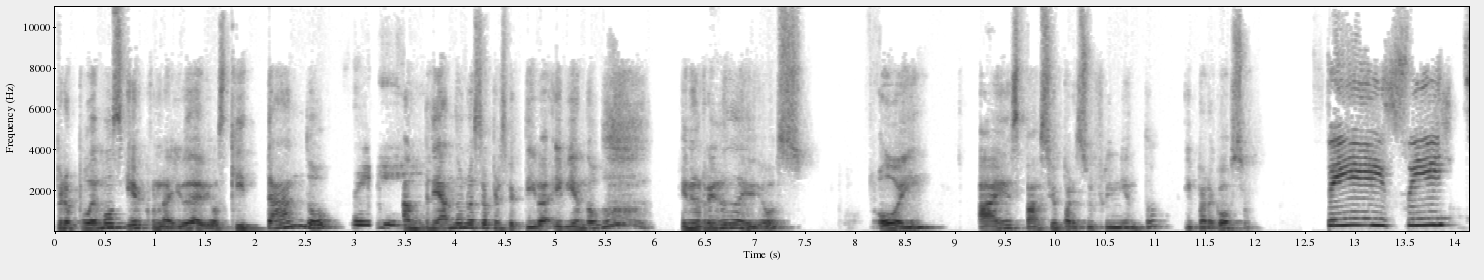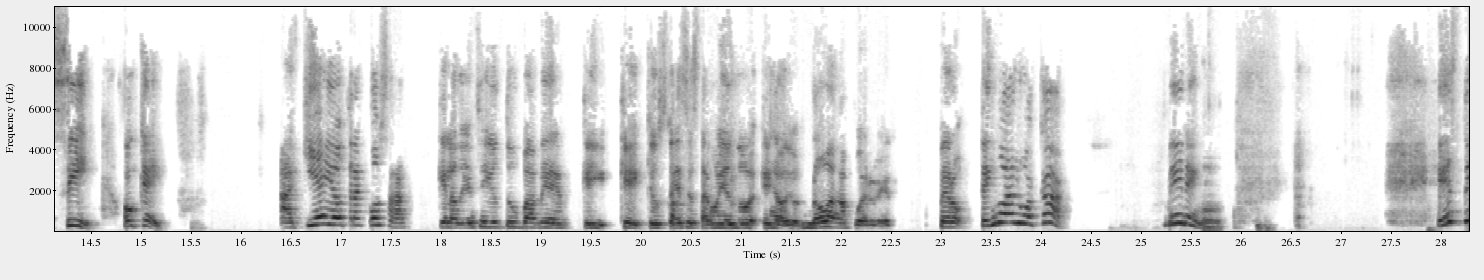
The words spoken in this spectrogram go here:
pero podemos ir con la ayuda de Dios quitando, ampliando nuestra perspectiva y viendo, ¡oh! En el reino de Dios, hoy hay espacio para sufrimiento y para gozo. Sí, sí, sí. Ok. Aquí hay otra cosa que la audiencia de YouTube va a ver, que, que, ustedes están oyendo en audio, no van a poder ver. Pero tengo algo acá. Miren. Ah. Este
